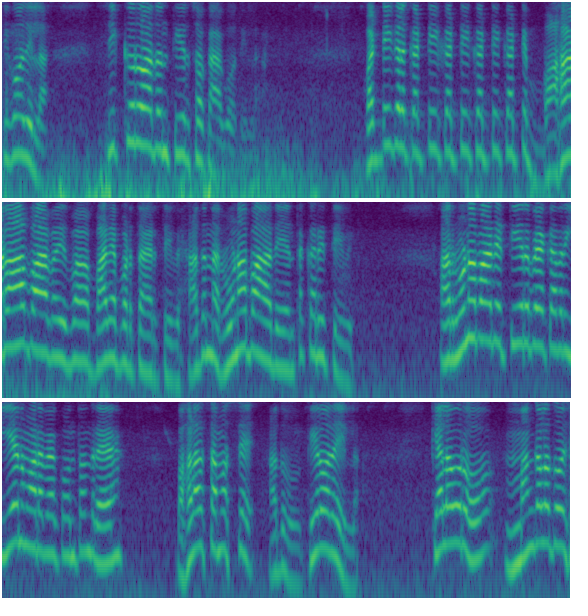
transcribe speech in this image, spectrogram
ಸಿಗೋದಿಲ್ಲ. ಸಿಕ್ಕರೂ ಅದನ್ನು ತೀರ್ಸೋಕ್ಕಾಗೋದಿಲ್ಲ ಬಡ್ಡಿಗಳು ಕಟ್ಟಿ ಕಟ್ಟಿ ಕಟ್ಟಿ ಕಟ್ಟಿ ಬಹಳ ಬಾಧೆ ಪಡ್ತಾ ಇರ್ತೀವಿ. ಅದನ್ನು ಋಣಬಾಧೆ ಅಂತ ಕರಿತೀವಿ. ಆ ಋಣಬಾಧೆ ತೀರಬೇಕಾದ್ರೆ ಏನು ಮಾಡಬೇಕು ಅಂತಂದರೆ ಬಹಳ ಸಮಸ್ಯೆ. ಅದು ತೀರೋದೇ ಇಲ್ಲ. ಕೆಲವರು ಮಂಗಲ ದೋಷ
